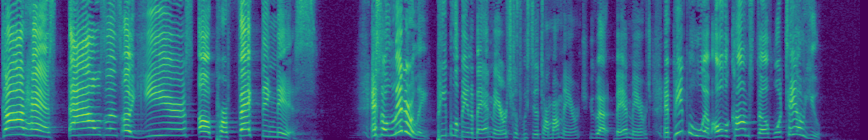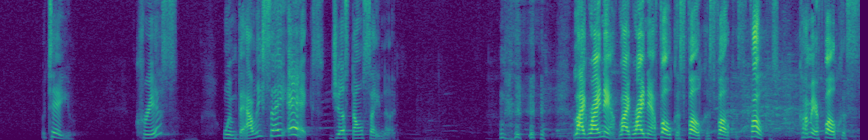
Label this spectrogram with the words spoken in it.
God has thousands of years of perfecting this. And so, literally, people will be in a bad marriage because we still talking about marriage. You got bad marriage. And people who have overcome stuff will tell you, will tell you, Chris, when Valley say X, just don't say nothing. like right now, like right now, focus, focus, focus, focus. Come here, focus.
